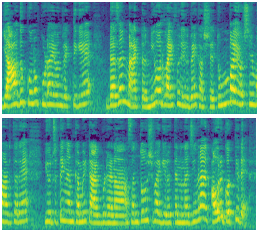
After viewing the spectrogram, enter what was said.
ಯಾವುದಕ್ಕೂ ಕೂಡ ಈ ಒಂದು ವ್ಯಕ್ತಿಗೆ ಡಸಂಟ್ ಮ್ಯಾಟರ್ ನೀವು ಅವ್ರ ಲೈಫಲ್ಲಿ ಇರಬೇಕಷ್ಟೇ. ತುಂಬಾ ಯೋಚನೆ ಮಾಡ್ತಾರೆ. ಇವ್ರ ಜೊತೆಗೆ ನಾನು ಕಮಿಟ್ ಆಗ್ಬಿಡೋಣ, ಸಂತೋಷವಾಗಿರುತ್ತೆ. ನನ್ನ ಜೀವನ ಅವ್ರಿಗೆ ಗೊತ್ತಿದೆ.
